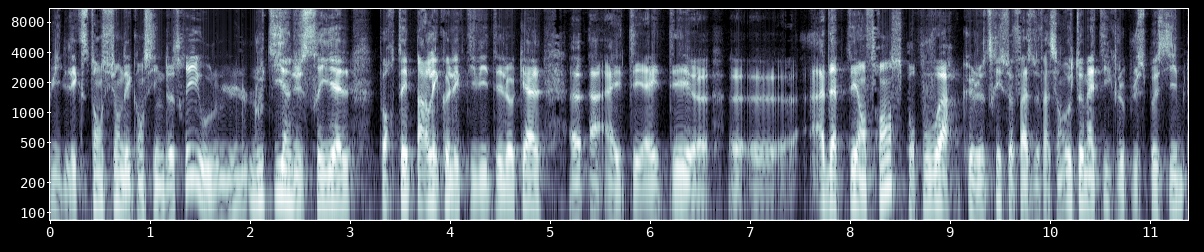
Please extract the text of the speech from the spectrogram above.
l'extension des consignes de tri où l'outil industriel porté par les collectivités locales euh, a, a été a été euh, euh, adapté en France pour pouvoir que le tri se fasse de façon automatique le plus possible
